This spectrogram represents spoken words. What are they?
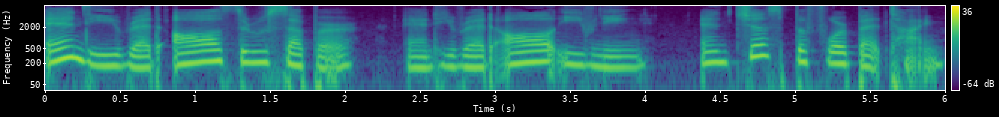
Andy read all through supper, and he read all evening and just before bedtime.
